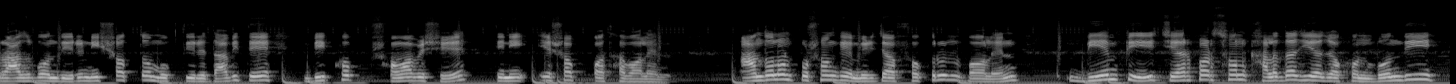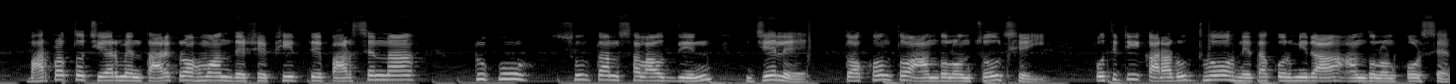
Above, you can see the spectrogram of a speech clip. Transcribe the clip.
রাজবন্দির নিঃসত্ত্ব মুক্তির দাবিতে বিক্ষোভ সমাবেশে তিনি এসব কথা বলেন। আন্দোলন প্রসঙ্গে মির্জা ফখরুল বলেন বিএমপি চেয়ারপারসন খালেদা জিয়া যখন বন্দি, ভারপ্রাপ্ত চেয়ারম্যান তারেক রহমান দেশে ফিরতে পারছেন না। টুকু সুলতান সালাউদ্দিন জেলে, তখন তো আন্দোলন চলছেই। প্রতিটি কারারুদ্ধ নেতাকর্মীরা আন্দোলন করছেন।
